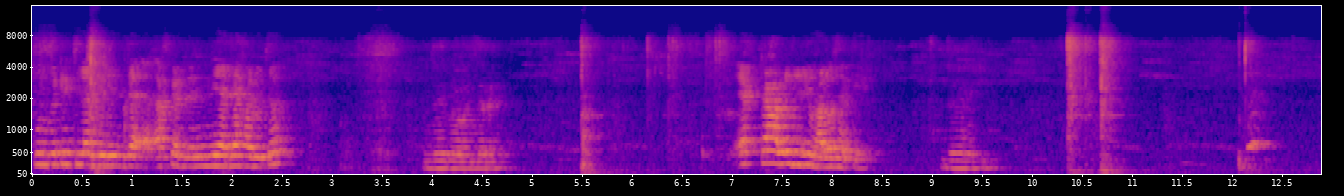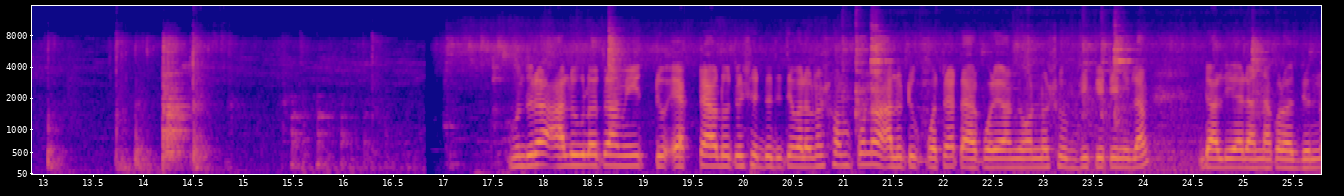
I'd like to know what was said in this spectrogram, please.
কোন পেটে ছিল আজকে নিয়ে দেখাবি তো? বাজারে? একটা আলু যদি ভালো থাকে। বন্ধুরা আলুগুলো তো আমি একটু একটা আলু তো সেদ্ধ দিতে পারলাম না সম্পূর্ণ আলুটুক পচা তারপরে আমি অন্য সবজি কেটে নিলাম ডালিয়া রান্না করার জন্য।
